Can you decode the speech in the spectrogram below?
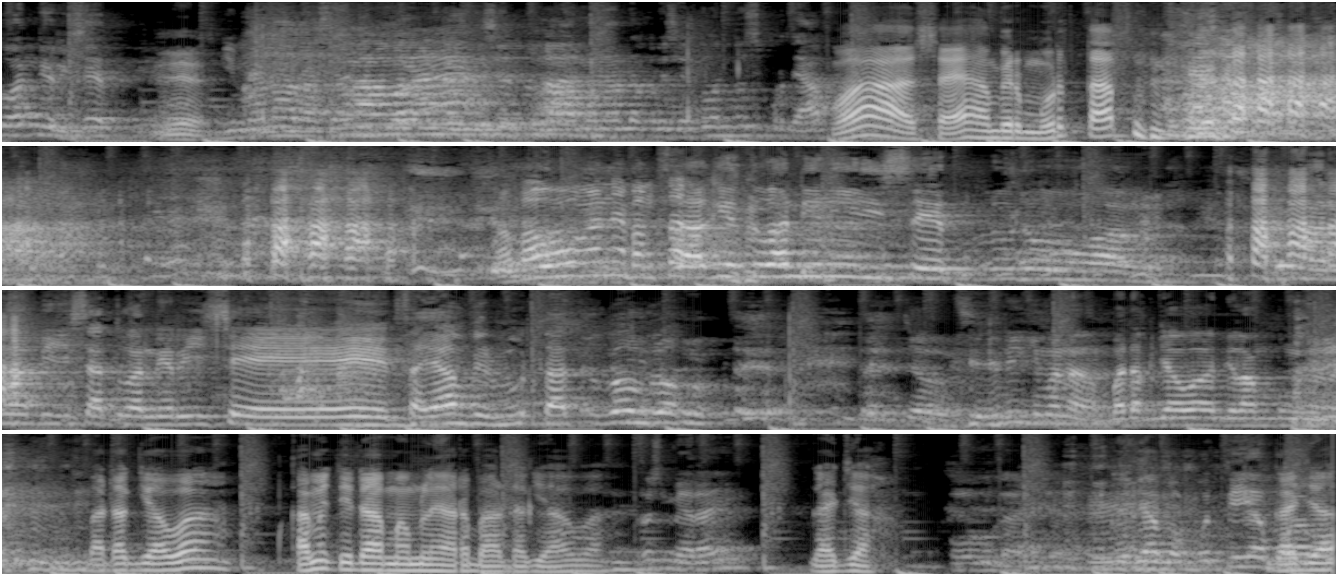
Tuhan di riset. Iya. Gimana rasanya Tuhan di riset? Pengalaman Anda riset Tuhan itu seperti apa? Wah, saya hampir murtad. Apa hubungannya bangsa? Lagi Tuhan di riset, lu doang. Mana bisa Tuhan di riset? Saya hampir murtad, goblok. Jadi gimana? Badak Jawa di Lampung ini. Badak Jawa, kami tidak memelihara badak Jawa. Terus merahnya? Gajah. Gajah. Gajah apa putih apa? Gajah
